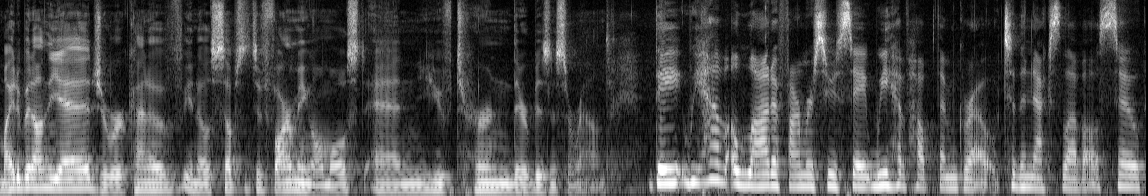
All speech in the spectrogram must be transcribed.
might have been on the edge or were kind of you know substantive farming almost, and you've turned their business around? They, we have a lot of farmers who say we have helped them grow to the next level. So,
